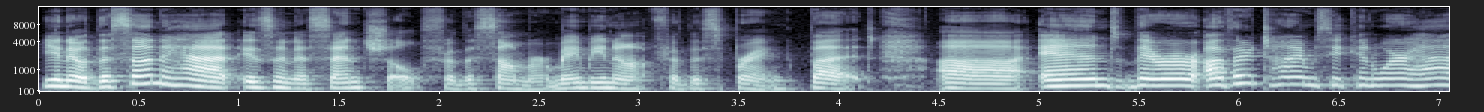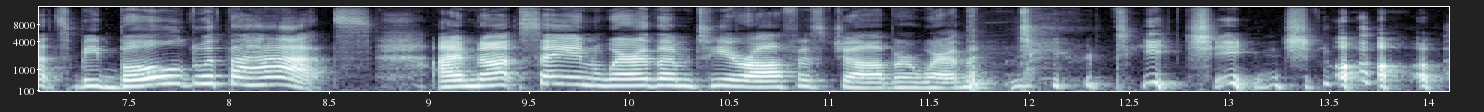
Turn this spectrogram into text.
you know, the sun hat is an essential for the summer, maybe not for the spring, but, uh, and there are other times you can wear hats. Be bold with the hats. I'm not saying wear them to your office job or wear them to your teaching job.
